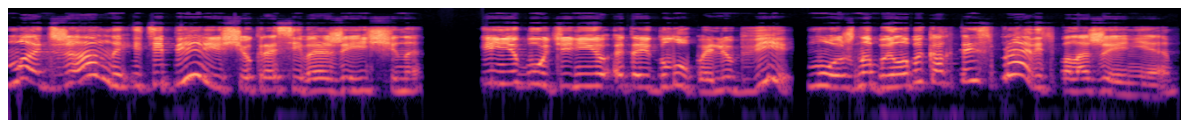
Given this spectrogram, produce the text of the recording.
мать Жанны и теперь еще красивая женщина. И не будь у нее этой глупой любви, можно было бы как-то исправить положение.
